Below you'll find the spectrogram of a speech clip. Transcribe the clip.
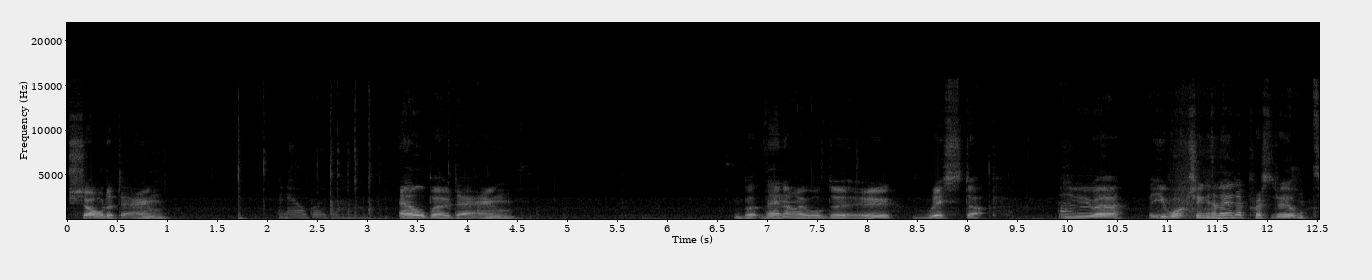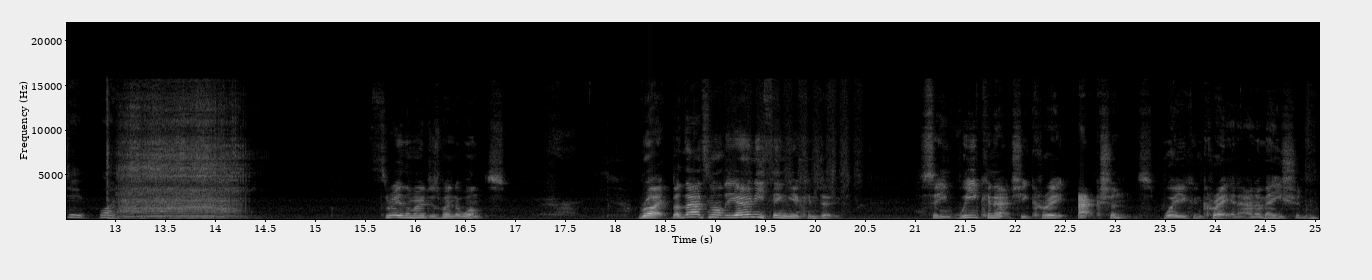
shoulder down, An elbow down. elbow down, but then I will do wrist up. Are you uh, are you watching, Helena? Press the Three, drill. two, one. Three of the motors went at once. Right, but that's not the only thing you can do. See, we can actually create actions where you can create an animation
